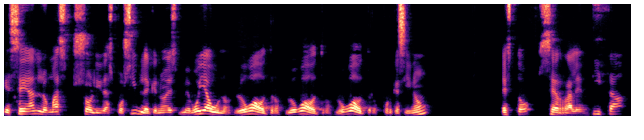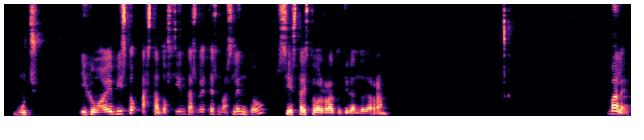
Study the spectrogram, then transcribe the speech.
que sean lo más sólidas posible, que no es me voy a uno, luego a otro, luego a otro, luego a otro, porque si no, esto se ralentiza mucho. Y como habéis visto, hasta 200 veces más lento si estáis todo el rato tirando de RAM. Vale.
